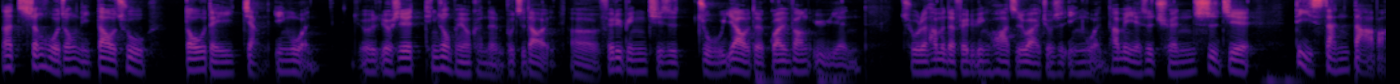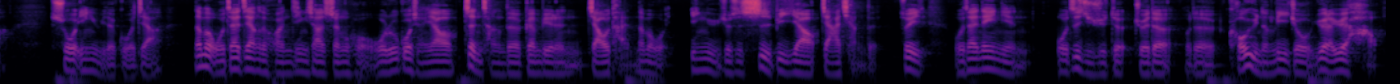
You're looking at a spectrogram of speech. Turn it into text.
那生活中你到处都得讲英文。有有些听众朋友可能不知道，呃，菲律宾其实主要的官方语言除了他们的菲律宾话之外，就是英文。他们也是全世界第三大吧说英语的国家。那么我在这样的环境下生活，我如果想要正常的跟别人交谈，那么我英语就是势必要加强的。所以我在那一年，我自己觉得觉得我的口语能力就越来越好。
